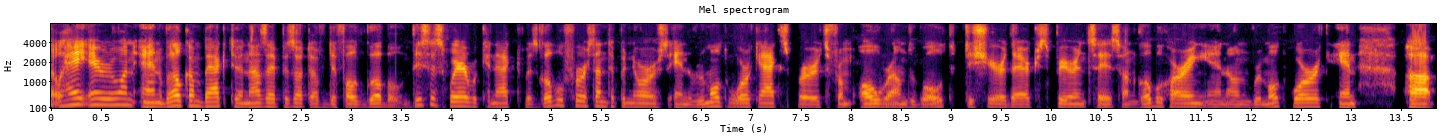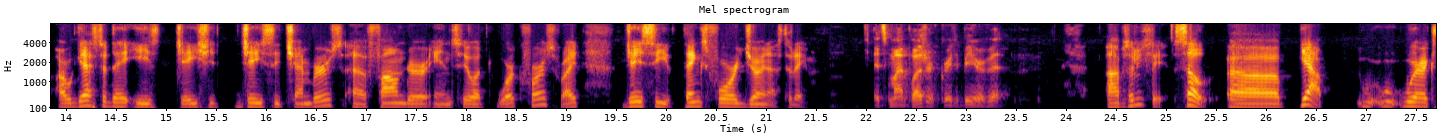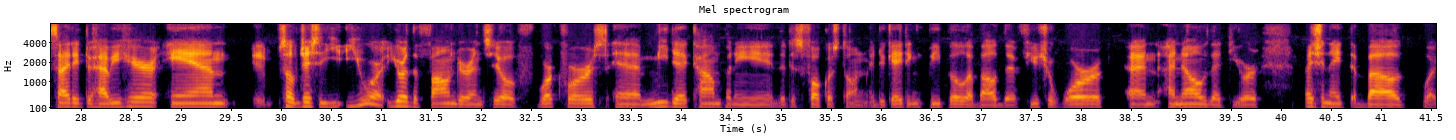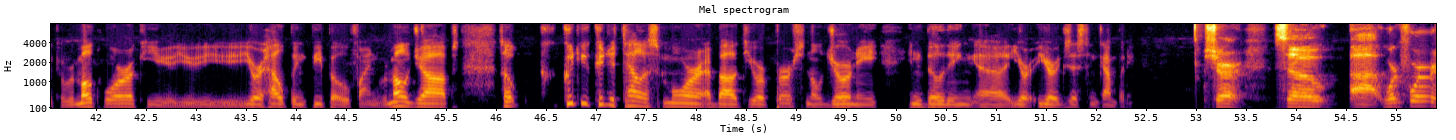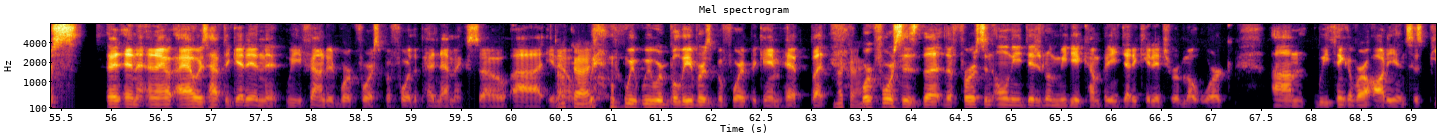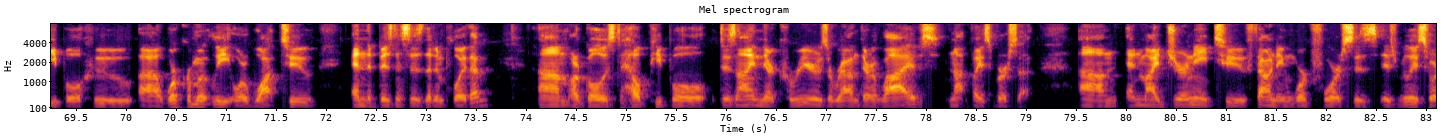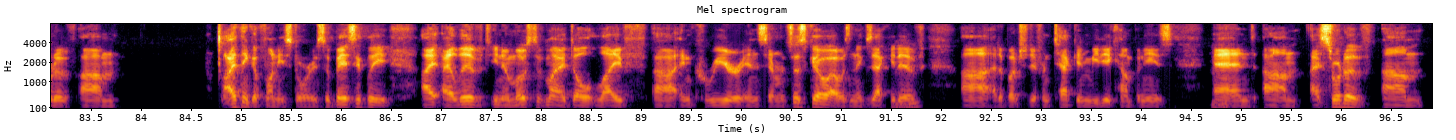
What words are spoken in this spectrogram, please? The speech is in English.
So, hey everyone, and welcome back to another episode of Default Global. This is where we connect with global first entrepreneurs and remote work experts from all around the world to share their experiences on global hiring and on remote work. And uh, our guest today is Jesse, Jesse Chambers, uh, founder and CEO at wrkfrce, right? Jesse, thanks for joining us today. It's my pleasure. Great to be here, Vit. Absolutely. So, uh, yeah, we're excited to have you here and so Jesse, you are you're the founder and CEO of wrkfrce, a media company that is focused on educating people about the future work. And I know that you're passionate about like remote work. You, you you're helping people find remote jobs. So could you could you tell us more about your personal journey in building uh, your your existing company? Sure. So uh, wrkfrce and, and I, I, always have to get in that we founded wrkfrce before the pandemic. So, uh, you know, okay. we, we were believers before it became hip. But okay. wrkfrce is the, the first and only digital media company dedicated to remote work. Um, we think of our audience as people who uh, work remotely or want to, and the businesses that employ them. Um, our goal is to help people design their careers around their lives, not vice versa. Um, and my journey to founding wrkfrce is is really sort of um, I think a funny story. So basically, I, I, lived, you know, most of my adult life uh, and career in San Francisco. I was an executive mm-hmm. uh, at a bunch of different tech and media companies, mm-hmm. and um, I sort of um,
